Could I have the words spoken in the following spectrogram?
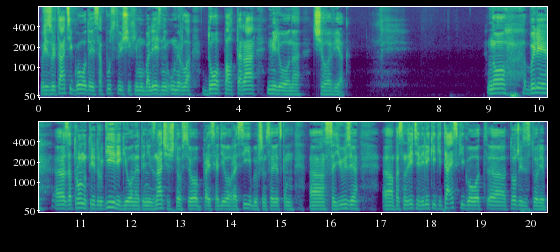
В результате голода и сопутствующих ему болезней умерло до полтора миллиона человек. Но были э, затронуты и другие регионы. Это не значит, что все происходило в России, бывшем Советском э, Союзе. Э, посмотрите, Великий Китайский голод, тоже из истории.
